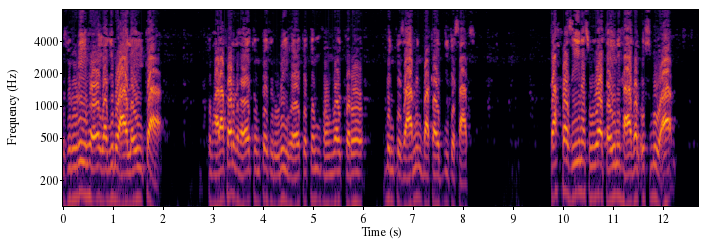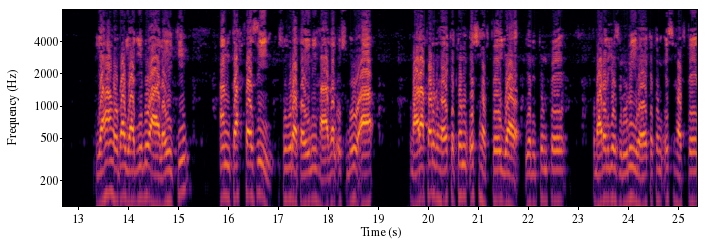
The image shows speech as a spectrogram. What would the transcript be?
ضروری ہے یجب علیہ کا تمہارا فرض ہے، تم پہ ضروری ہے کہ تم ہوم ورک کرو بنتظام باقاعدگی کے ساتھ۔ تحفظین سورتین حاضر الاسبوع یہاں ہوگا یاجب علیہ کی ان تحفظی سورتین حاضر الاسبوع تمہارا فرض ہے کہ تم اس ہفتے یا یعنی تم پہ تمہارے لیے ضروری ہے کہ تم اس ہفتے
